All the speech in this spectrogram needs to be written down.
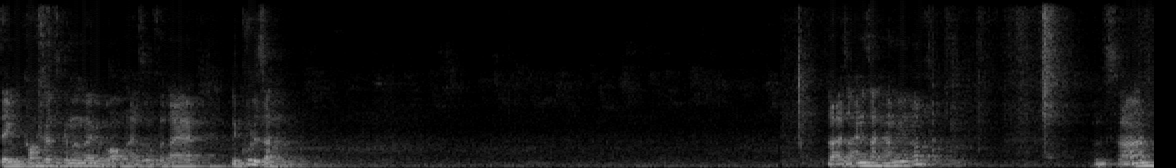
Sehr gut, Kochschürze kann man immer gebrauchen, also von daher eine coole Sache. So, also eine Sache haben wir noch. Und zwar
